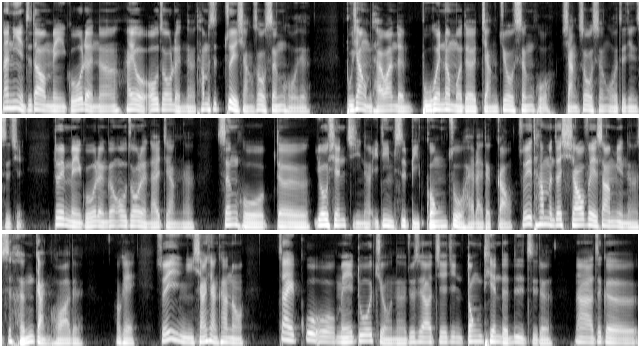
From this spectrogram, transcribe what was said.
那你也知道，美国人呢，还有欧洲人呢，他们是最享受生活的，不像我们台湾人不会那么的讲究生活、享受生活这件事情。对美国人跟欧洲人来讲呢，生活的优先级呢，一定是比工作还来得高，所以他们在消费上面呢是很敢花的。OK，所以你想想看哦，再过没多久呢，就是要接近冬天的日子了。那这个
